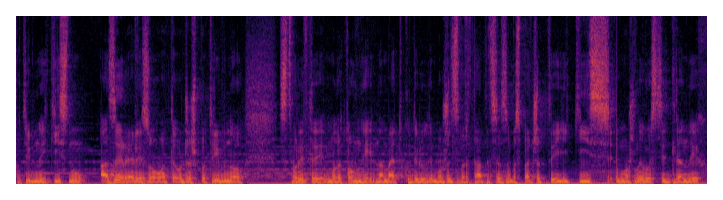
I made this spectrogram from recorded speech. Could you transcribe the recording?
потрібно якісь ну ази реалізовувати. Отже ж, потрібно створити молитовний намет, куди люди можуть звертатися, забезпечити якісь можливості для них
